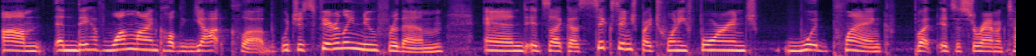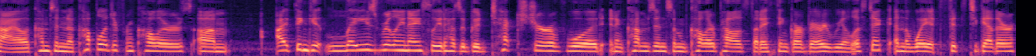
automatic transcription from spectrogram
Um, and they have one line called Yacht Club, which is fairly new for them, and it's like a six inch by twenty four inch wood plank but it's a ceramic tile. It comes in a couple of different colors. Um, I think it lays really nicely. It has a good texture of wood, and it comes in some color palettes that I think are very realistic. And the way it fits together,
